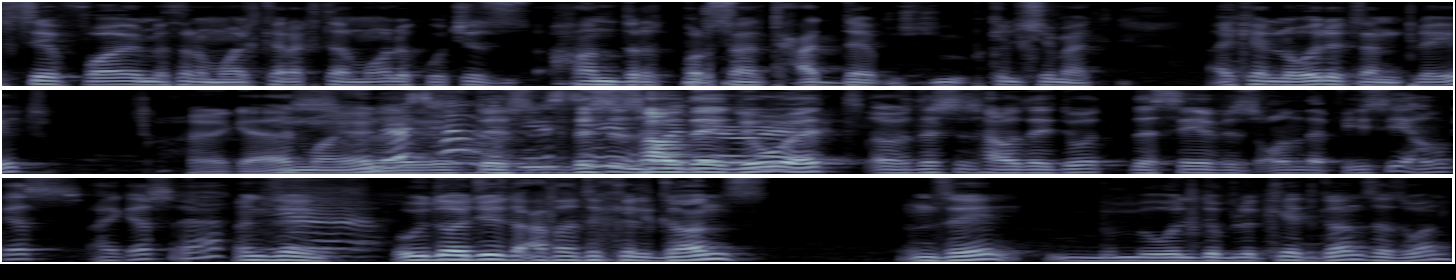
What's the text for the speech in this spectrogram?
save file مثلا مال ال character مالك which is 100% حده كل شيء max I can load it and play it I guess. my Uh, end. That's if how this, this is how they the do it, if this is how they do it, the save is on the PC. I guess, I guess, yeah. إنزين Yeah. وإذا جيت أعطيتك ال guns انزين وال duplicate guns as well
